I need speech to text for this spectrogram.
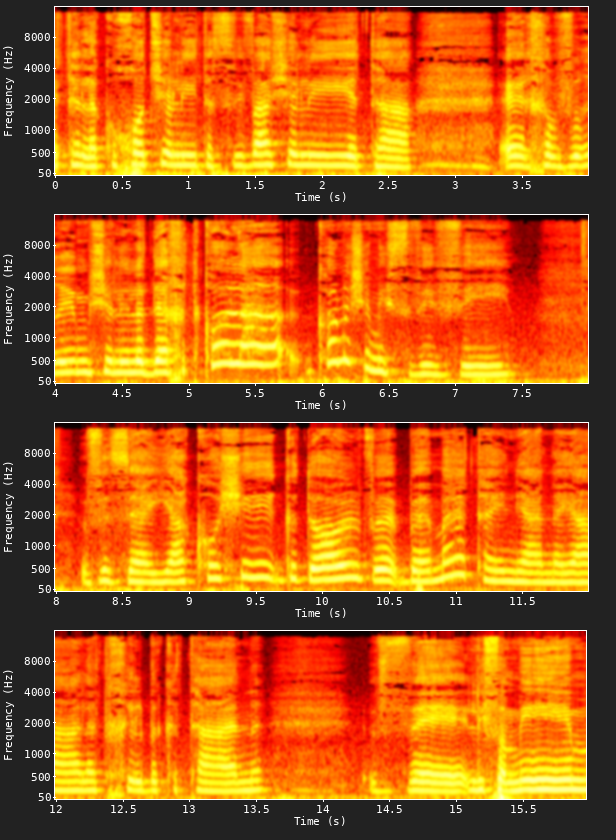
את הלקוחות שלי, את הסביבה שלי, את החברים שלי לדרך, את כל, ה... כל מה שמסביבי. וזה היה קושי גדול, ובאמת העניין היה להתחיל בקטן, ולפעמים,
